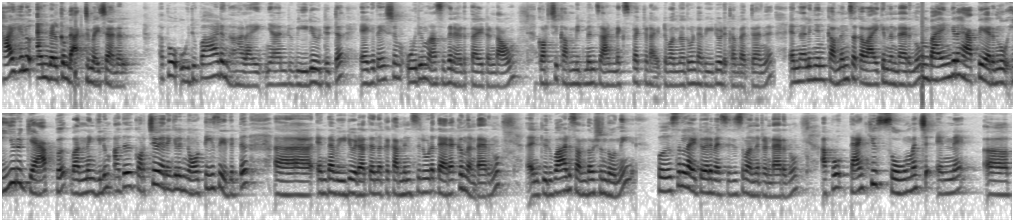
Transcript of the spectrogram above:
Hi hello and welcome back to my channel അപ്പോൾ ഒരുപാട് നാളായി ഞാനൊരു വീഡിയോ ഇട്ടിട്ട് ഏകദേശം ഒരു മാസത്തിനടുത്തായിട്ടുണ്ടാവും. കുറച്ച് കമ്മിറ്റ്മെന്റ്സ് അൺഎക്സ്പെക്റ്റഡ് ആയിട്ട് വന്നതുകൊണ്ട് ആ വീഡിയോ എടുക്കാൻ പറ്റാഞ്ഞ്. എന്നാലും ഞാൻ കമൻസ് ഒക്കെ വായിക്കുന്നുണ്ടായിരുന്നു. ഭയങ്കര ഹാപ്പി ആയിരുന്നു. ഈ ഒരു ഗ്യാപ്പ് വന്നെങ്കിലും അത് കുറച്ച് പേരെങ്കിലും നോട്ടീസ് ചെയ്തിട്ട് എന്താ വീഡിയോ ഇടാത്തതെന്നൊക്കെ കമൻസിലൂടെ തിരക്കുന്നുണ്ടായിരുന്നു. എനിക്ക് ഒരുപാട് സന്തോഷം തോന്നി. പേഴ്സണലായിട്ട് വരെ മെസ്സേജസ് വന്നിട്ടുണ്ടായിരുന്നു. അപ്പോൾ താങ്ക് യു സോ മച്ച് എന്നെ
